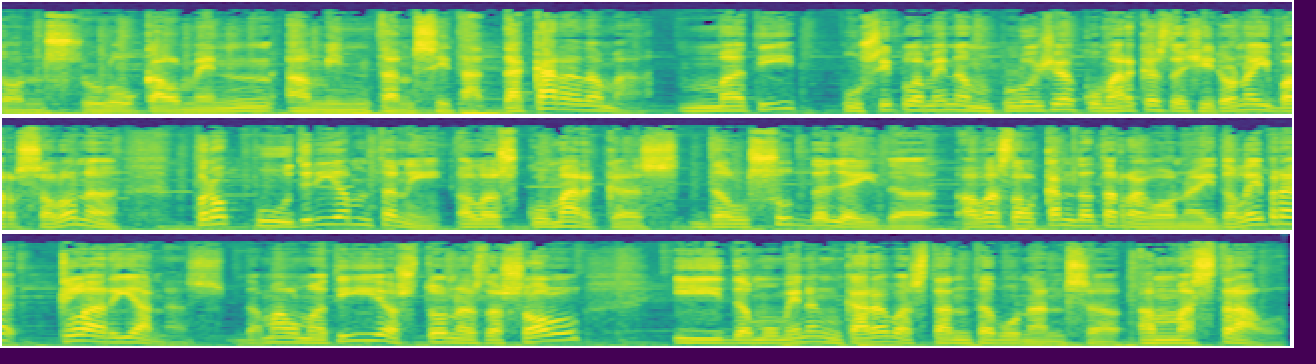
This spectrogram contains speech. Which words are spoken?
doncs localment amb intensitat. De cara a demà, matí, possiblement amb pluja a comarques de Girona i Barcelona, però podríem tenir a les comarques del sud de Lleida, a les del Camp de Tarragona i de l'Ebre, clarianes. Demà al matí, estones de sol i, de moment, encara bastanta bonança, amb mestral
